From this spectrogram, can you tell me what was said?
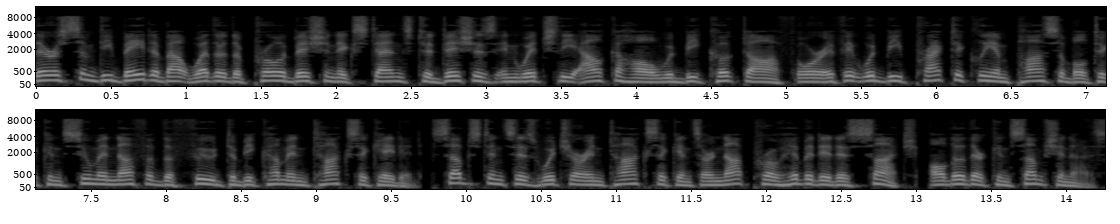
There is some debate about whether the prohibition extends to dishes in which the alcohol would be cooked off or if it would be practically impossible to consume enough of the food to become intoxicated. Substances which are intoxicants are not prohibited as such, although their consumption is.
